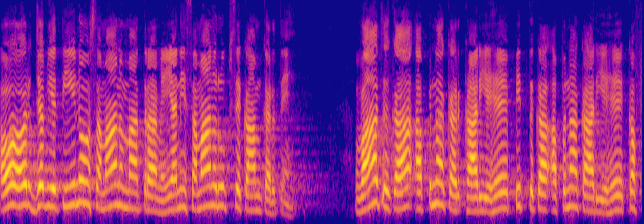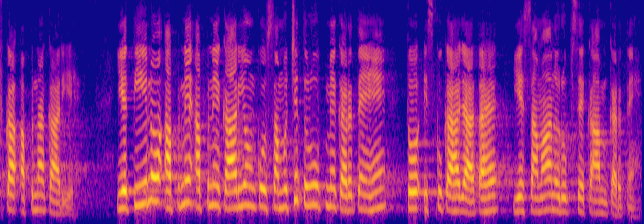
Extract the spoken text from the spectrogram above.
और जब ये तीनों समान मात्रा में, यानी समान रूप से काम करते हैं, वात का अपना कार्य है, पित्त का अपना कार्य है, कफ का अपना कार्य है। ये तीनों अपने अपने कार्यों को समुचित रूप में करते हैं तो इसको कहा जाता है, ये समान रूप से काम करते हैं।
